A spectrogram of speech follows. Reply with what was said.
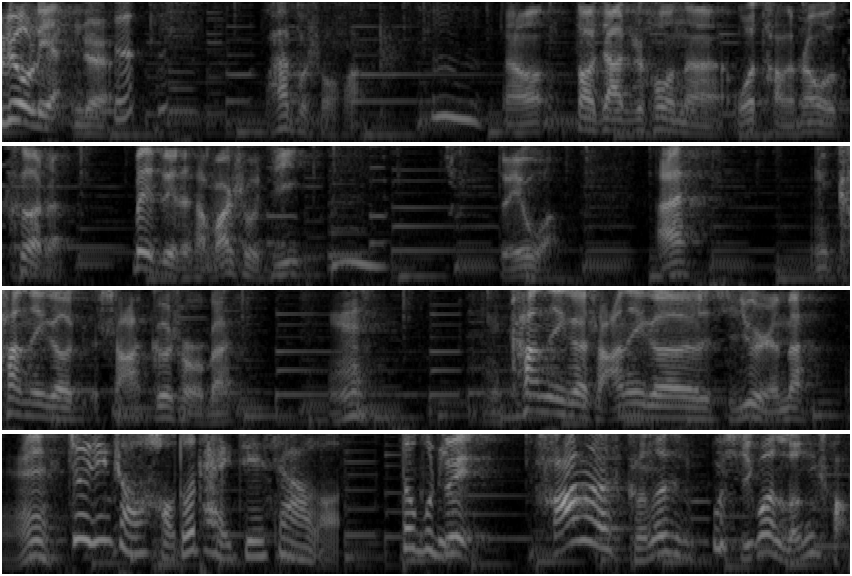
撂脸子。我还不说话，嗯，然后到家之后呢，我躺在床上，我侧着背对着他玩手机，嗯，怼我，哎，你看那个啥歌手呗，嗯，你看那个啥那个喜剧人呗，嗯，就已经找了好多台阶下了，都不理。对他呢，可能不习惯冷场，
